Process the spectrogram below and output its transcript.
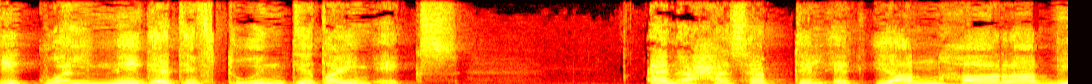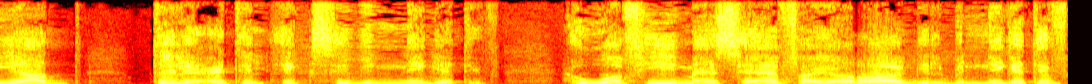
equal negative 20 times x أنا حسبت ال x يا نهار أبيض! طلعت ال x بال negative. هو في مسافة يا راجل بال negative؟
